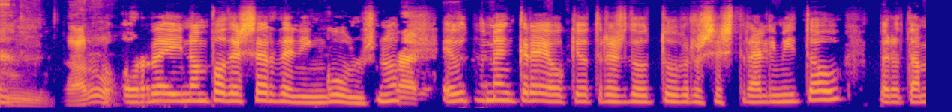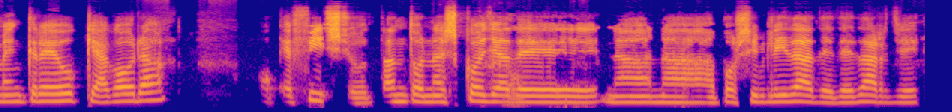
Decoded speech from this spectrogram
Mm, claro. O rei non pode ser de ningúns, non? Claro. Eu tamén creo que o 3 de outubro se extralimitou, pero tamén creo que agora o que fixo, tanto na escolla de na, na posibilidade de darlle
